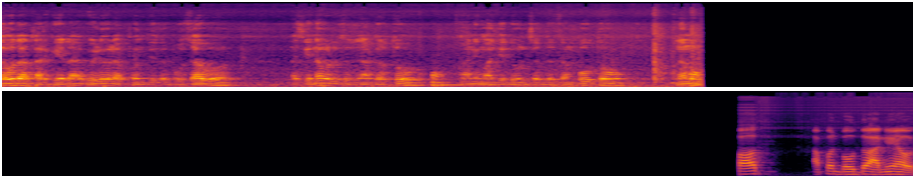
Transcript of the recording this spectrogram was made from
चौदा तारखेला वेळेवर आपण तिथं पोचावं अशी नम्र सूचना करतो आणि माझे दोन शब्द संपवतो. नमो आपण बौद्ध आणू आहोत.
